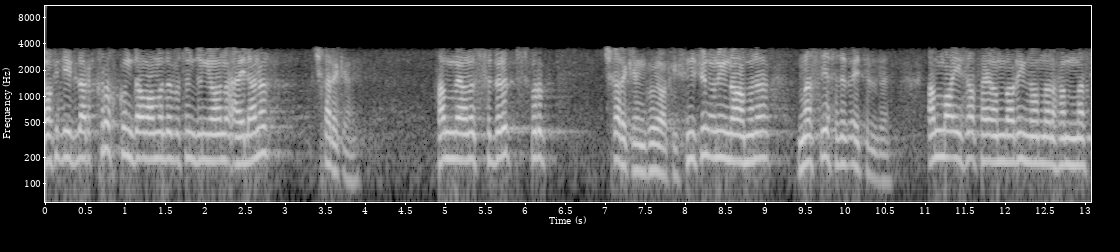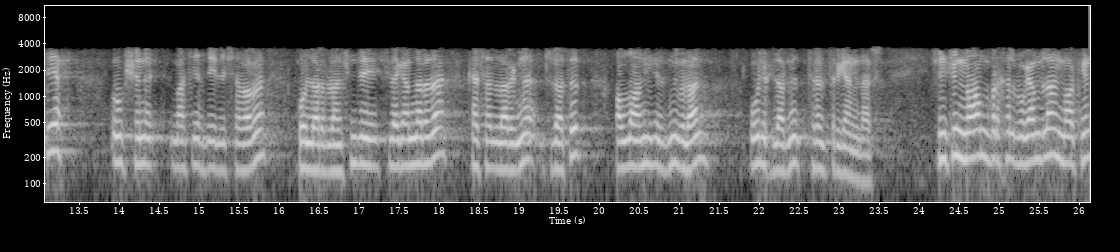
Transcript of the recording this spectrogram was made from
yoki deydilar qirq kun davomida butun dunyoni aylanib chiqar ekan. Hamma yoqni sidirib supurib chiqar ekan go'yoki. Shuning uchun uning nomini masih deb aytildi. Ammo iso payg'ambarning nomlari ham masih u kishini masih deyilish sababi qo'llari bilan shunday silaganlarida kasallarini tuzatib allohning izni bilan o'liklarni tiriltirganlar. Shuning uchun nom bir xil bo'lgani bilan lekin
